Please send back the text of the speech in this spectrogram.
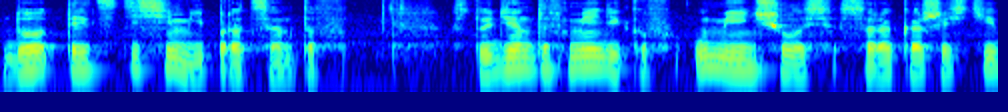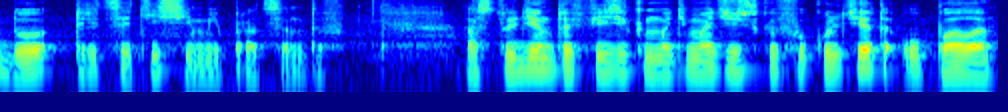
до 37%. Студентов-медиков уменьшилось с 46 до 37%, а студентов физико-математического факультета упало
